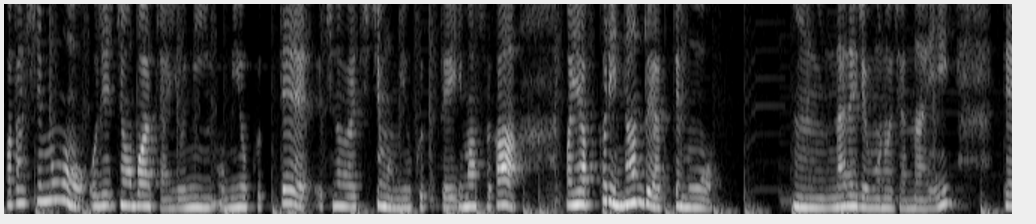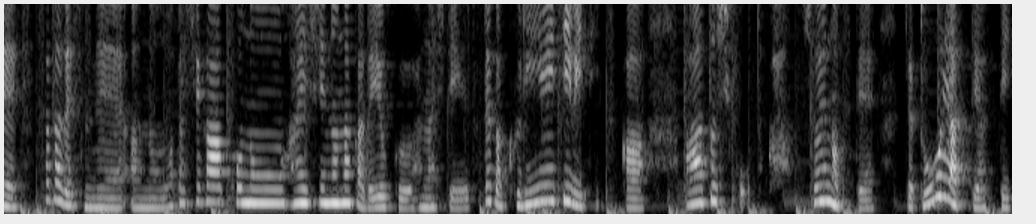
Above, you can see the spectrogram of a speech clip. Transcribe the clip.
私もおじいちゃんおばあちゃん4人を見送ってうちの親父も見送っていますが、まあ、やっぱり何度やってもうん、慣れるものじゃない。で、ただですね、あの、私がこの配信の中でよく話している、例えばクリエイティビティとか、アート思考とか、そういうのって、じゃあどうやってやっていっ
